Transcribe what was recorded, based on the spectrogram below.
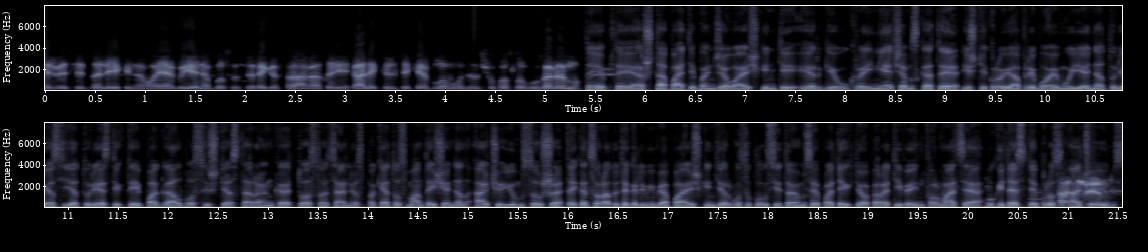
ir visi dalykai. O jeigu jie nebus susiregistravę, tai gali kilti keblumų dėl šių paslaugų gavimo. Taip, tai aš tą patį bandžiau aiškinti irgi ukrainiečiams, kad e, iš tikrųjų apribojimų jie neturės, jie turės tik tai pagalbos ištiestą ranką, tuos socialinius paketus. Man tai šiandien ačiū Jums už tai, kad suradote galimybę paaiškinti ir mūsų klausytojams ir pateikti operatyvę informaciją. Būkite stiprus, ačiū, ačiū Jums.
